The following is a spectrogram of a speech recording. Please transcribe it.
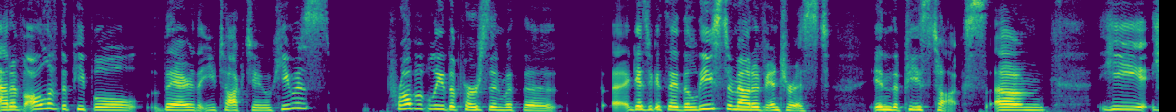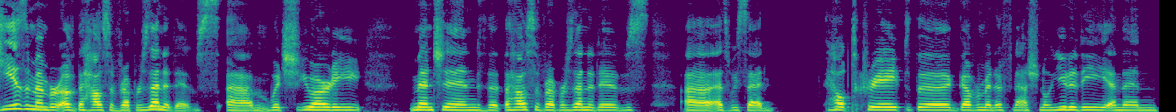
out of all of the people there that you talked to, he was probably the person with the, I guess you could say, the least amount of interest in the peace talks. Um, he he is a member of the House of Representatives, um, which you already mentioned that the House of Representatives, uh, as we said, helped create the government of national unity and then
